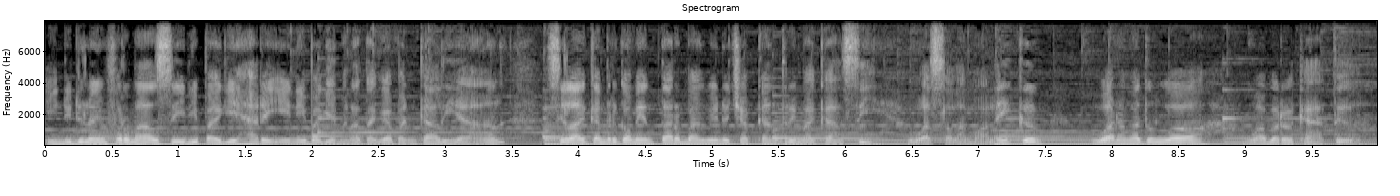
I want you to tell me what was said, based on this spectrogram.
Ini dulu informasi di pagi hari ini. Bagaimana tanggapan kalian? Silahkan berkomentar. Bang Min ucapkan terima kasih. Wassalamualaikum warahmatullahi wabarakatuh.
